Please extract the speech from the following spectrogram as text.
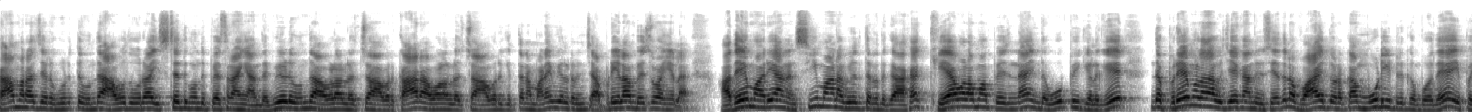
காமராஜர் குறித்து வந்து அவதூறாக இஷ்டத்துக்கு வந்து பேசுகிறாங்க அந்த வீடு வந்து அவ்வளோ லட்சம் அவர் கார் அவ்வளோ லட்சம் அவருக்கு இத்தனை மனைவியல் இருந்துச்சு அப்படியெல்லாம் பேசுவாங்கல்ல. அதே மாதிரி அண்ணன் சீமானை வீழ்த்துறதுக்காக கேவலமாக பேசின இந்த ஓபிக்களுக்கு இந்த பிரேமலதா விஜயகாந்த் விஷயத்தில் வாய் துறக்காம மூடிட்டு இருக்கும்போதே இப்போ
